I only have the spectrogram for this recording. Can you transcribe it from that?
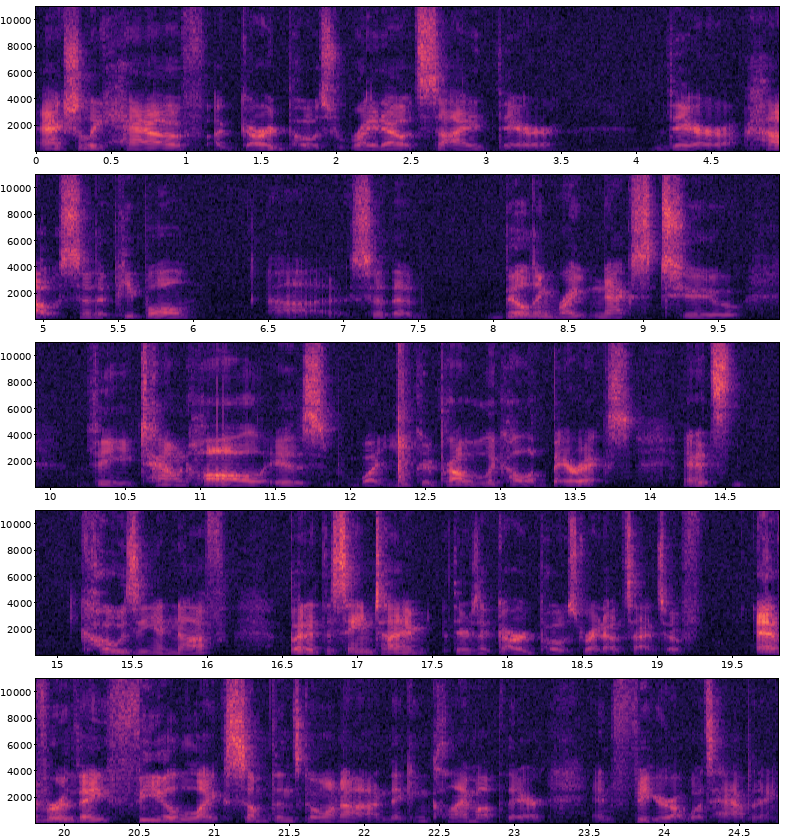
actually have a guard post right outside their their house. So the people, uh, so the building right next to the town hall is what you could probably call a barracks, and it's cozy enough, but at the same time, there's a guard post right outside. So if ever they feel like something's going on, they can climb up there and figure out what's happening.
